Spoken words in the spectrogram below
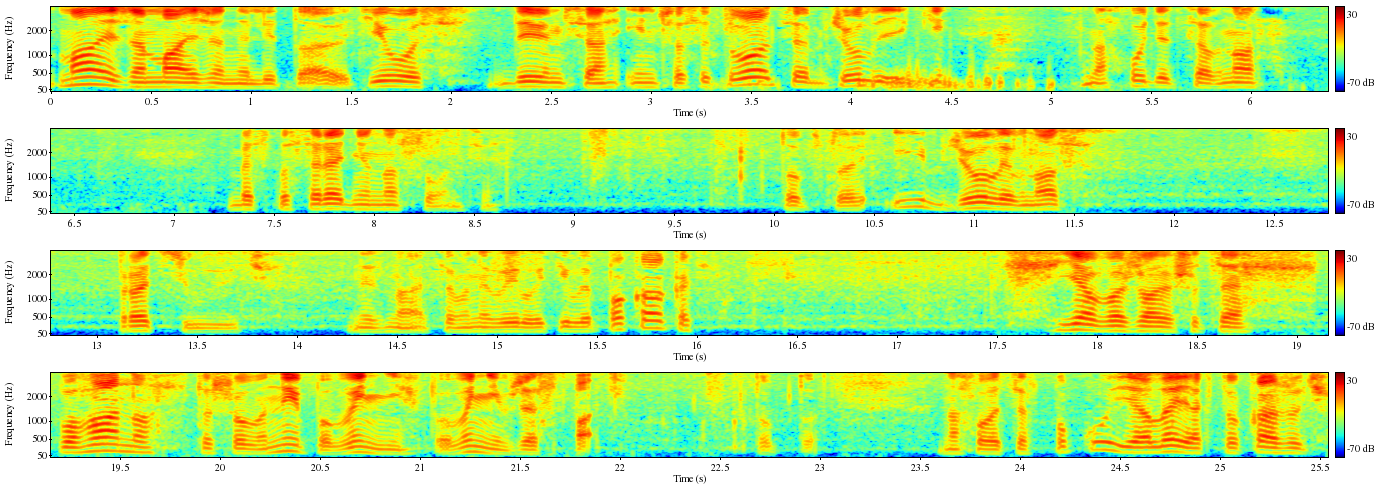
майже майже не літають. І ось дивимося інша ситуація, бджоли, які знаходяться в нас безпосередньо на сонці. Тобто і бджоли в нас працюють. Не знаю, це вони вилетіли покакати. Я вважаю, що це погано, то що вони повинні, повинні вже спати. Тобто знаходяться в покої, але, як то кажуть,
